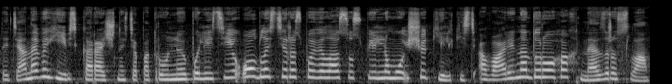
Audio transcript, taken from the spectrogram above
Тетяна Вегівська, речниця патрульної поліції області, розповіла Суспільному, що кількість аварій на дорогах не зросла.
